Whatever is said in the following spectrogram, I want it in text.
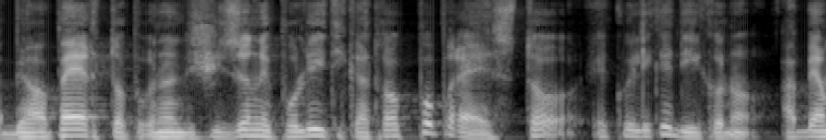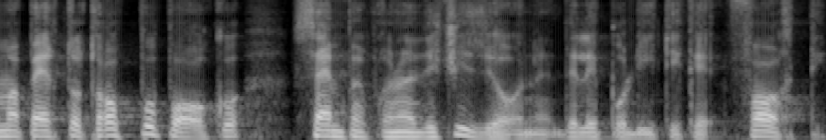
abbiamo aperto per una decisione politica troppo presto e quelli che dicono abbiamo aperto troppo poco, sempre per una decisione delle politiche forti.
